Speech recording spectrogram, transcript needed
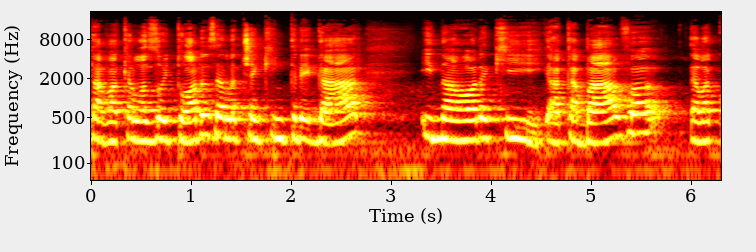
tava aquelas oito horas, ela tinha que entregar e na hora que acabava, ela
